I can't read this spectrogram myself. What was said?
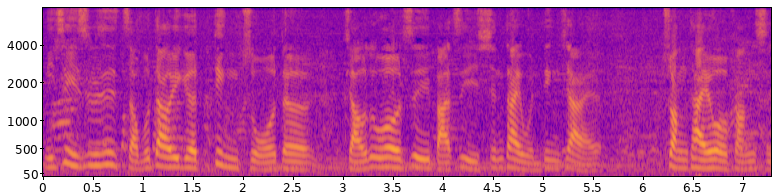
你自己是不是找不到一个定着的角度，或者自己把自己心态稳定下来的状态或方式。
